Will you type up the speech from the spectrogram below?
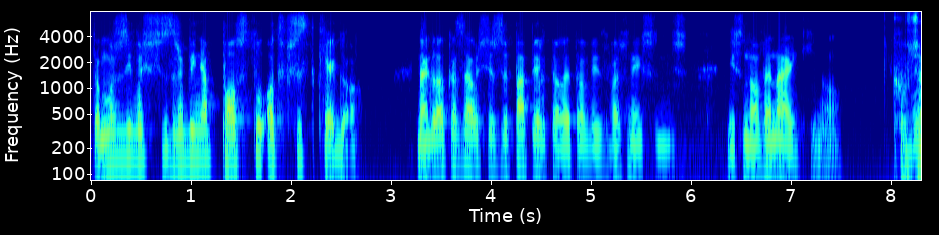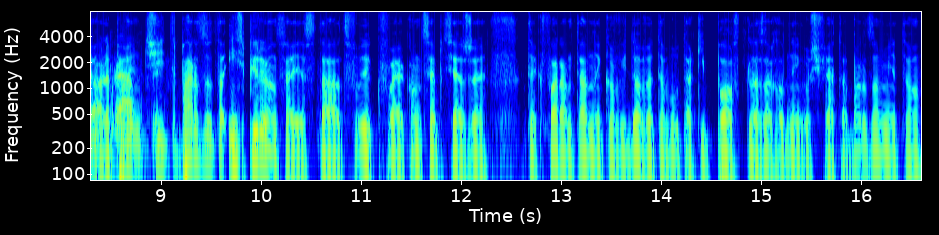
tą możliwość zrobienia postu od wszystkiego. Nagle okazało się, że papier toaletowy jest ważniejszy niż, niż nowe Nike. No. Kurczę, ale powiem ci, bardzo ta, inspirująca jest ta tw- twoja koncepcja, że te kwarantanny covidowe to był taki post dla zachodniego świata. Bardzo mnie to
